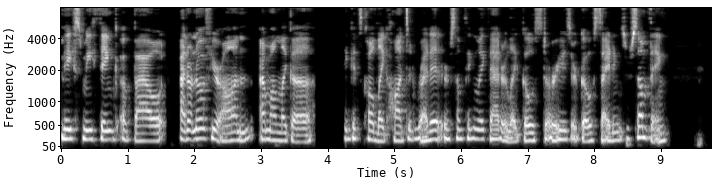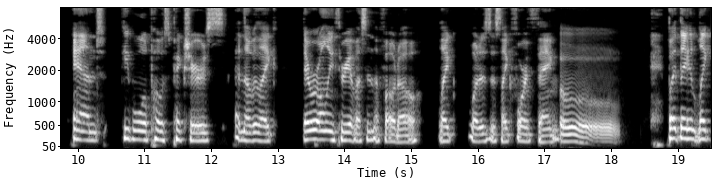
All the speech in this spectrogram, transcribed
Makes me think about I don't know if you're on I'm on like a I think it's called like haunted Reddit or something like that, or like ghost stories or ghost sightings or something. And people will post pictures and they'll be like, there were only three of us in the photo. Like, what is this like fourth thing? Oh. But they like,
